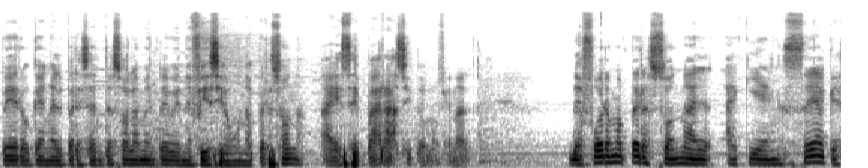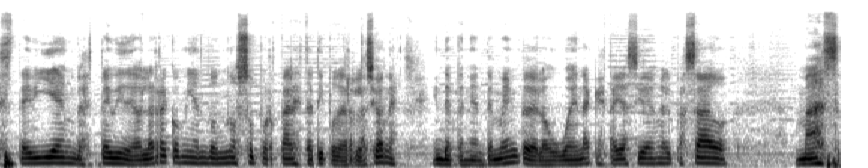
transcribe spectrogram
pero que en el presente solamente beneficia a una persona, a ese parásito emocional de forma personal a quien sea que esté viendo este video le recomiendo no soportar este tipo de relaciones. Independientemente de lo buena que esta haya sido en el pasado más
